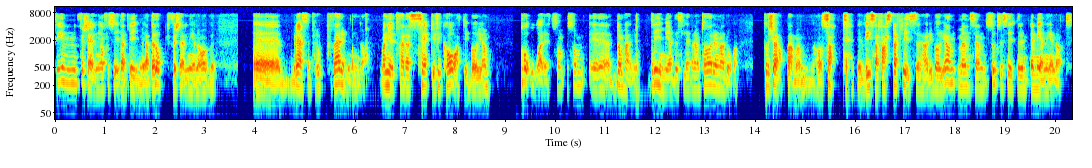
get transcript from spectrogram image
sin försäljning av fossila drivmedel och försäljningen av eh, bränsle för uppvärmning. Då. Man utfärdar certifikat i början på året som, som eh, de här drivmedelsleverantörerna då får köpa. Man har satt vissa fasta priser här i början men sen successivt är det meningen att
